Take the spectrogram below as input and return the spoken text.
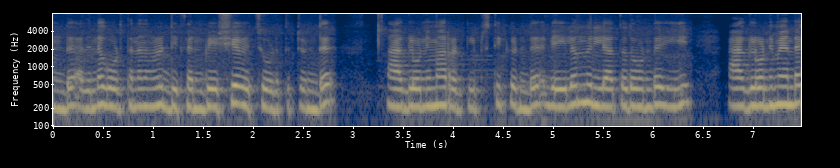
ഉണ്ട്. അതിന്റെ കൂടെ തന്നെ നമ്മൾ ഡിഫൻബേഷ്യ വെച്ച് കൊടുത്തിട്ടുണ്ട്. ആഗ്ലോണിമ റെഡ് ലിപ്സ്റ്റിക് ഉണ്ട്. വെയിലൊന്നും ഇല്ലാത്തതുകൊണ്ട് ഈ ആഗ്ലോണിമേന്റെ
